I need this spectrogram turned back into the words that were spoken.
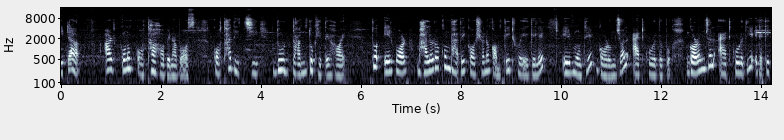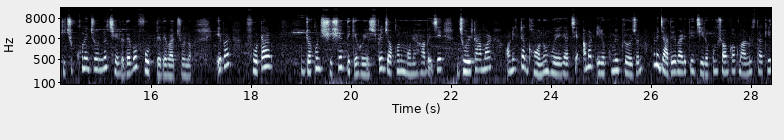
এটা আর কোনো কথা হবে না, বস। কথা দিচ্ছি, দুর্দান্ত খেতে হয়। তো এরপর ভালো রকমভাবে কষানো কমপ্লিট হয়ে গেলে এর মধ্যে গরম জল অ্যাড করে দেবো। গরম জল অ্যাড করে দিয়ে এটাকে কিছুক্ষণের জন্য ছেড়ে দেবো ফুটতে দেওয়ার জন্য। এবার ফোটা যখন শেষের দিকে হয়ে আসবে, যখন মনে হবে যে ঝোলটা আমার অনেকটা ঘন হয়ে গেছে। আমার এরকমই প্রয়োজন। মানে যাদের বাড়িতে যেরকম সংখ্যক মানুষ থাকে,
